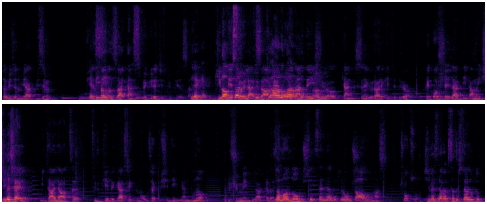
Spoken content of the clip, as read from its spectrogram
Tabii canım ya bizim Ya piyasamız bizim- zaten spekülatif bir piyasa. Dakika. Kim laflar ne söylerse abi anında, oradan anında, değişiyor. anında. Kendisine göre hareket ediyor. Pek hoş şeyler değil ama ikinci mesela- el ithalatı Türkiye'de gerçekten olacak bir şey değil. Yani bunu düşünmeyin bile arkadaşlar. Zamanında olmuş 80'lerde falan olmuş. Daha olmaz. Çok zor. Şimdi mesela bak satışlar durdu.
